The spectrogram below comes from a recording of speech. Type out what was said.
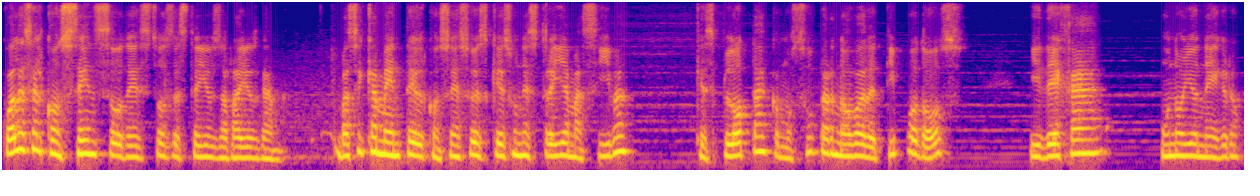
¿cuál es el consenso de estos destellos de rayos gamma? Básicamente el consenso es que es una estrella masiva que explota como supernova de tipo 2 y deja un hoyo negro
